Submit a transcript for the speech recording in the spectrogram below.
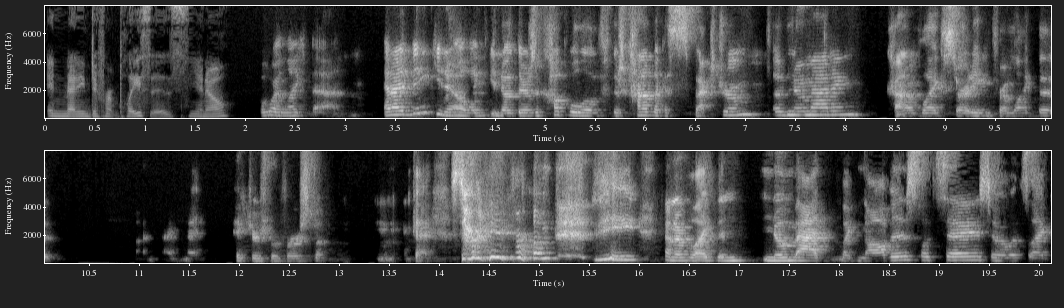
in many different places. You know. Oh, I like that. And I think you know, like you know, there's a couple of there's kind of like a spectrum of nomading, kind of like starting from like the my pictures reversed, but okay. Starting from the kind of like the nomad like novice let's say. So it's like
